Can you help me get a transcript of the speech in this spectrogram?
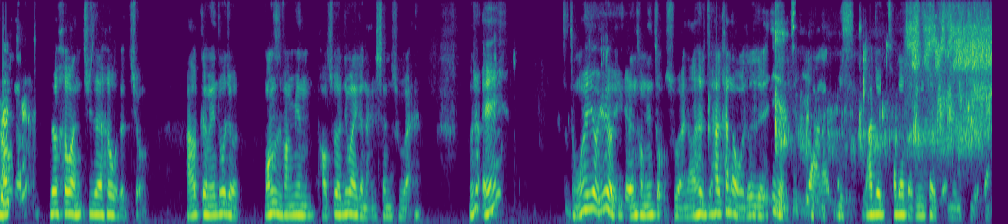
然后呢，就喝完继续在喝我的酒。然后隔没多久，王子旁边跑出了另外一个男生出来，我说：“哎，怎么会又又有一个人从里面走出来？”然后他他看到我就是一脸惊讶，然后他就他就走进厕所里面去了这样。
